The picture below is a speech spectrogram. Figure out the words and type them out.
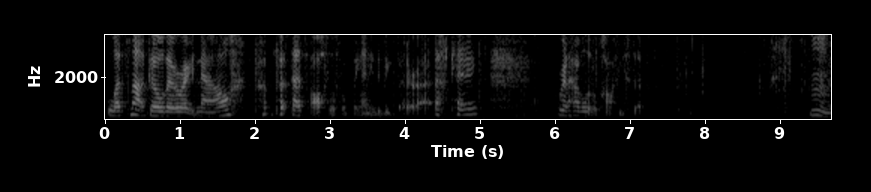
let's not go there right now, but, but that's also something I need to be better at. Okay, we're gonna have a little coffee sip. Hmm,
